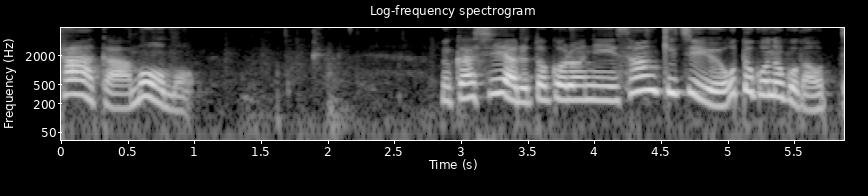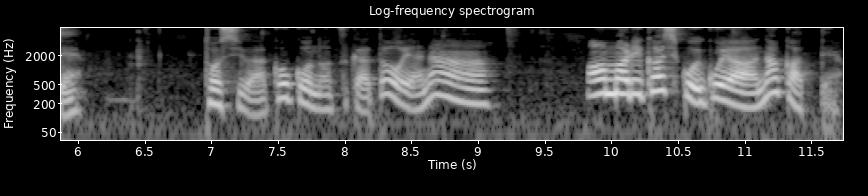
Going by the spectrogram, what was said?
カーカーモーモ。昔あるところに三吉いう男の子がおって。年は9つかとうやな。あんまり賢い子やなかって。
